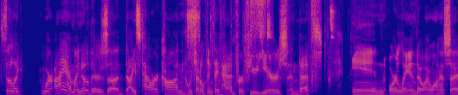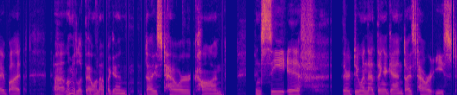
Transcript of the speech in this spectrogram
So like where I am, I know there's a Dice Tower Con, which I don't think they've had for a few years, and that's in Orlando, I want to say. But uh, let me look that one up again. Dice Tower Con, and see if they're doing that thing again. Dice Tower East.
